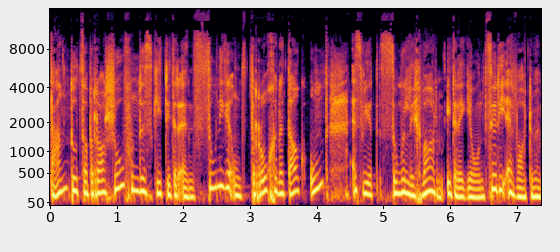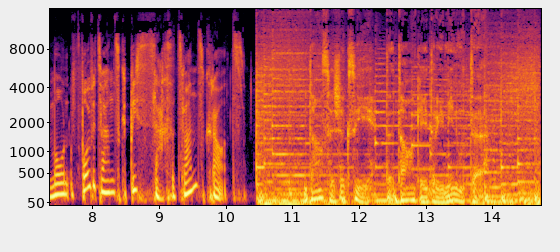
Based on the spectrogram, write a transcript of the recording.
Dann tut es aber rasch auf und es gibt wieder einen sonnigen und trockenen Tag und es wird sommerlich warm. In der Region Zürich erwarten wir morgen 25 bis 26 Grad. Das war der Tag in 3 Minuten.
